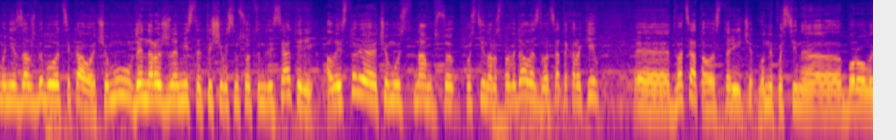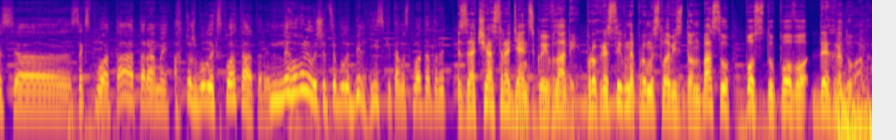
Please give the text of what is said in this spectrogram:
Мені завжди було цікаво, чому день народження міста 1870 рік, але історія чомусь нам постійно розповідала з 20-х років. е, 20-го сторіччя вони постійно е, боролися з експлуататорами. А хто ж були експлуататори? Не говорили, що це були бельгійські там експлуататори. За час радянської влади прогресивна промисловість Донбасу поступово деградувала.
